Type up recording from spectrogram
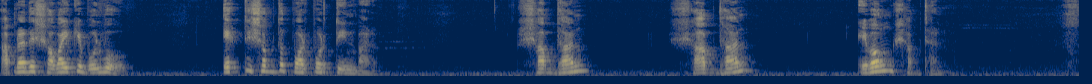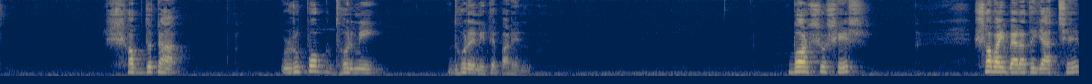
আপনাদের সবাইকে বলব, একটি শব্দ পরপর তিনবার। সাবধান সাবধান এবং সাবধান। শব্দটা রূপক ধর্মী ধরে নিতে পারেন। বর্ষ শেষ, সবাই বেড়াতে যাচ্ছে।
